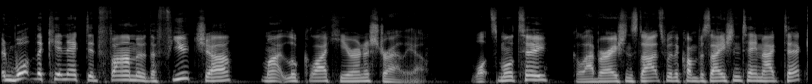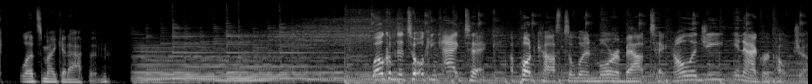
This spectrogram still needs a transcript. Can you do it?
and what the connected farm of the future might look like here in Australia. Lots more too. Collaboration starts with a conversation, Team AgTech. Let's make it happen. Welcome to Talking AgTech, a podcast to learn more about technology in agriculture.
